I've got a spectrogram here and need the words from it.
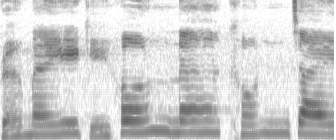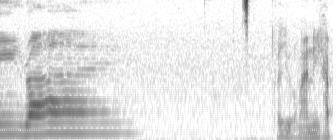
เริ่มไม่กี่หนนะคนใจร้ายก็อยู่ประมาณนี้ครับ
